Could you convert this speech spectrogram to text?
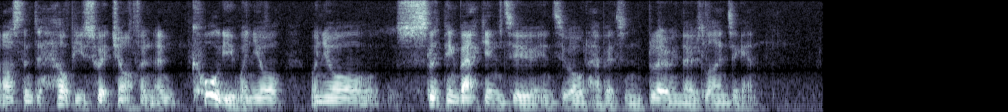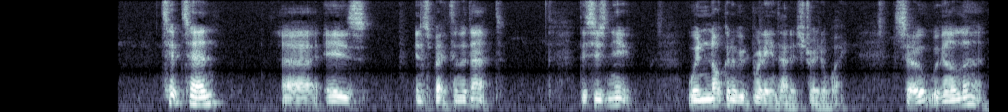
Ask them to help you switch off and, and call you when you're when you're slipping back into into old habits and blurring those lines again. Tip ten uh, is inspect and adapt. This is new. We're not going to be brilliant at it straight away, so we're going to learn.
